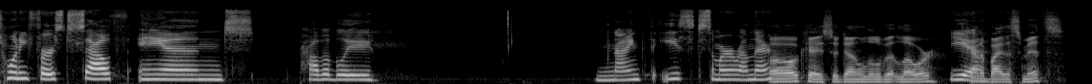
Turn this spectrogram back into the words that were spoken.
21st South and probably 9th East, somewhere around there. Oh, okay. So down a little bit lower. Yeah. Kind of by the Smiths.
